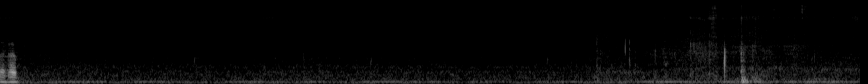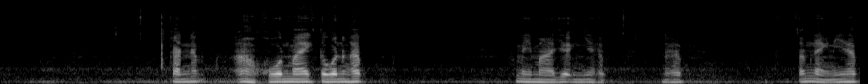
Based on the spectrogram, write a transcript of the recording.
นะครับ กันครับอ้าวโคนมาอีกตัวหนึงครับทำไมมาเยอะอย่างเงี้ยครับนะครับตำแหน่งนี้ครับ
